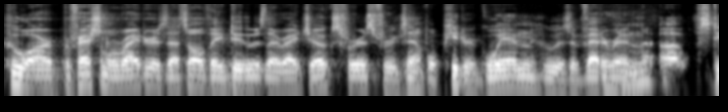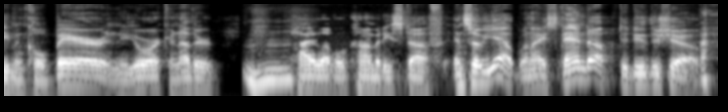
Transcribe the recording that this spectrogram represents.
who are professional writers. That's all they do is they write jokes for us. For example, Peter Gwinn, who is a veteran Mm-hmm. of Stephen Colbert in New York and other Mhm. high level comedy stuff. And so, yeah, when I stand up to do the show,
